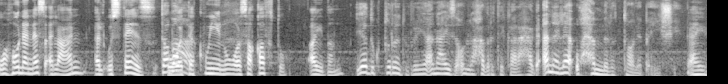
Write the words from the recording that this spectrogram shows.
وهنا نسأل عن الأستاذ طبعا. وتكوينه وثقافته. أيضا. يا دكتورة دريه أنا عايزة أقول لحضرتك على حاجة. أنا لا أحمل الطالب أي شيء. أيوه.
